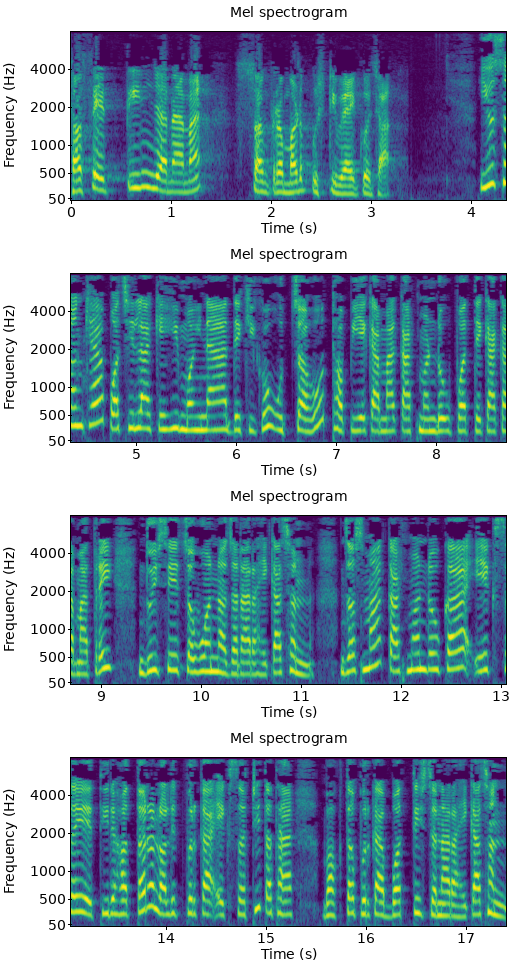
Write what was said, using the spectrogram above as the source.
छ सय तीन जनामा संक्रमण पुष्टि भएको छ। यो संख्या पछिल्ला केही महिनादेखिको उच्च हो। थपिएकामा काठमाण्डु उपत्यकाका मात्रै दुई सय चौवन्न जना रहेका छन् जसमा काठमाण्डुका एक सय तिरहत्तर ललितपुरका एकसठी तथा भक्तपुरका बत्तीस जना रहेका छन्।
